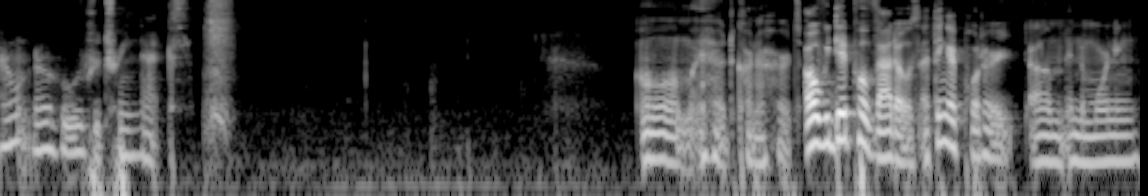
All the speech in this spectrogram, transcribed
I don't know who we should train next. Oh, my head kind of hurts. Oh, we did pull Vados. I think I pulled her um in the morning.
